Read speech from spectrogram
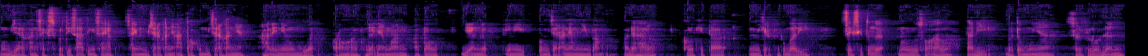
membicarakan seks seperti saat ini saya saya membicarakannya atau aku membicarakannya, hal ini membuat orang-orang tidak nyaman atau dianggap ini pembicaraan yang menyimpang. Padahal kalau kita memikirkan kembali, seks itu nggak melulu soal tadi bertemunya sel dan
